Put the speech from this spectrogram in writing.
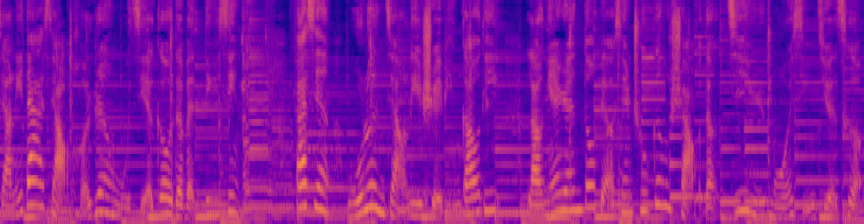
奖励大小和任务结构的稳定性，发现无论奖励水平高低，老年人都表现出更少的基于模型决策，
